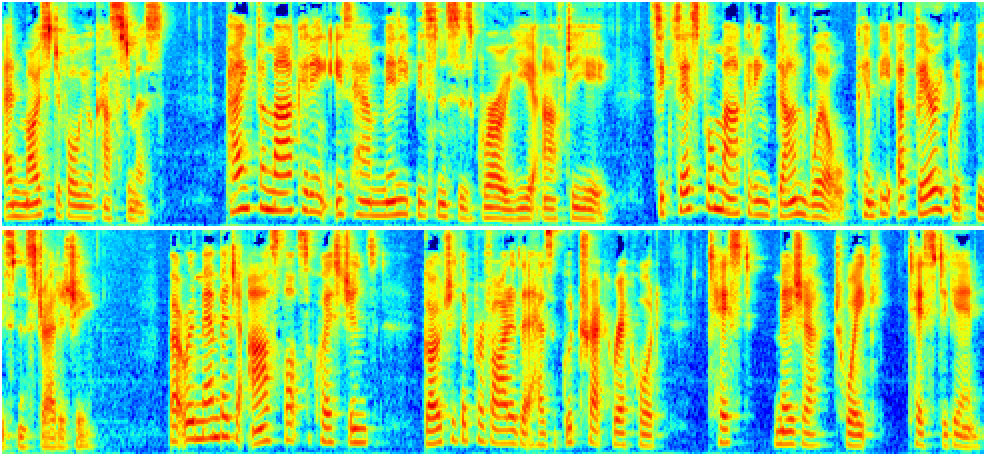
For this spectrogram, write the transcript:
and most of all your customers. Paying for marketing is how many businesses grow year after year. Successful marketing done well can be a very good business strategy. But remember to ask lots of questions, go to the provider that has a good track record, test, measure, tweak, test again,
